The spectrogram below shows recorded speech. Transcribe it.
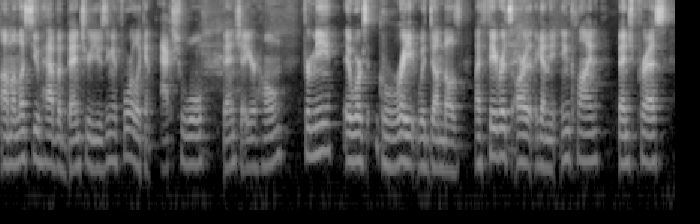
um, unless you have a bench you're using it for, like an actual bench at your home. For me, it works great with dumbbells. My favorites are, again, the incline bench press.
